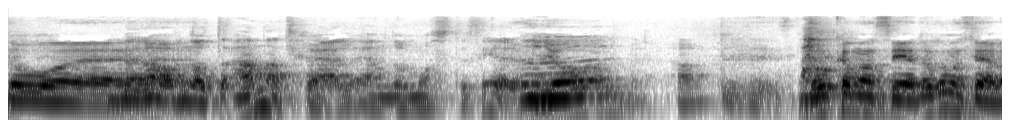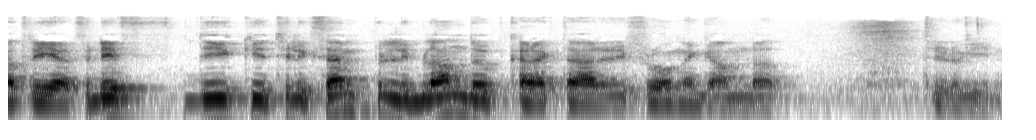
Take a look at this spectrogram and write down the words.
då, eh, Men av något annat skäl ändå måste se det. Ja. ja precis. då, kan man se, då kan man se alla tre. För det dyker ju till exempel ibland upp karaktärer ifrån den gamla trilogin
